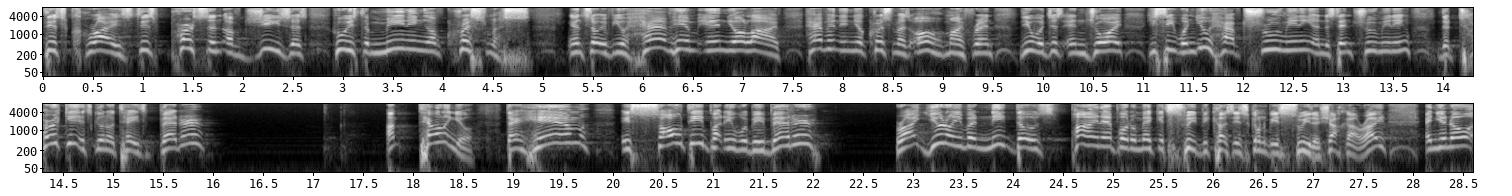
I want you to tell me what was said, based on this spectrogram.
this Christ, this person of Jesus who is the meaning of Christmas. And so, if you have Him in your life, have it in your Christmas, oh, my friend, you will just enjoy. You see, when you have true meaning, understand true meaning, the turkey is to taste better. I'm telling you, the ham is salty, but it will be better. Right? You don't even need those pineapple to make it sweet because it's going to be sweeter, shaka, right? And you know,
